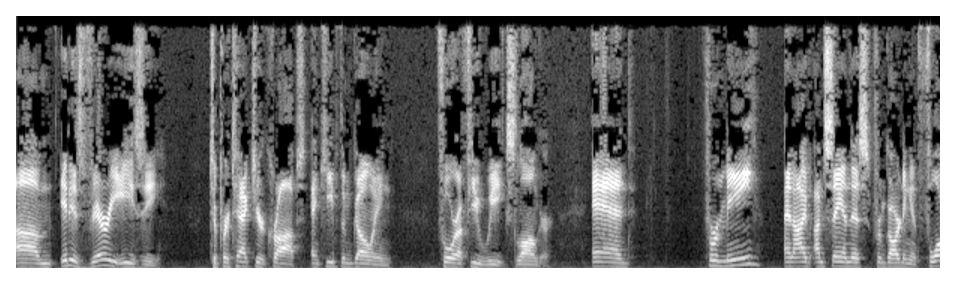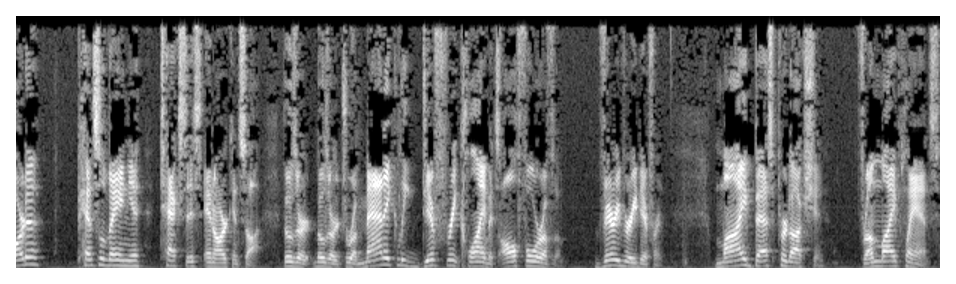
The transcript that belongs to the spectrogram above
Um, it is very easy to protect your crops and keep them going for a few weeks longer. And for me, and I, I'm saying this from gardening in Florida, Pennsylvania, Texas, and Arkansas. Those are those are dramatically different climates, all four of them. Very, very different. My best production from my plants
